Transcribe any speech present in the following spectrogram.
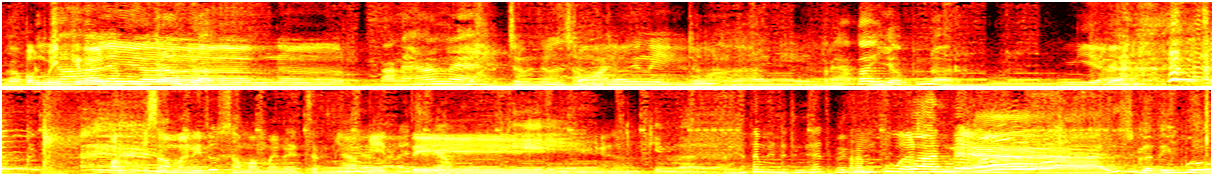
nggak Pemikirannya percaya, ya pemikiran udah bener. aneh-aneh. Jangan-jangan sama Jangan- ini nih. Jangan sama ini. Ternyata iya benar. Iya. Maksudnya sama ini tuh sama manajernya Ya, meeting. mungkin, mungkin lah ya. Ternyata manajernya perempuan. Perempuan. Nah, itu juga timbul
